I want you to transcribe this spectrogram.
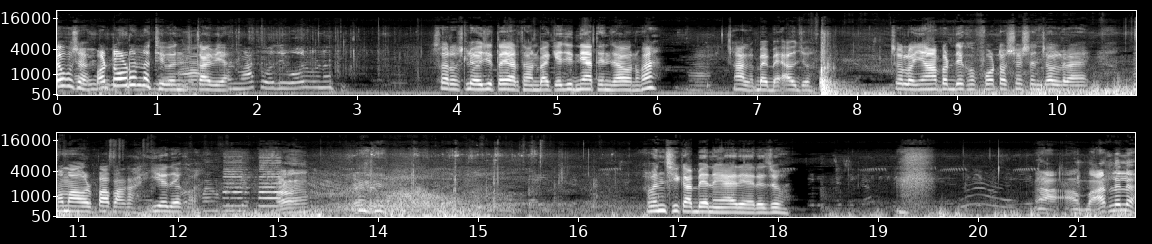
એવું છે? પટોળું નથી કાવ્યા. સરસ લ્યો હજી તૈયાર થવાનું બાકી હજી ત્યાં થઈને જવાનું હા? હાલો બાય બાય આવજો. चलो यहाँ પર દેખો ફોટો સેશન ચલ रहा है मम्मा और पापा का ये देखो वंशिका बेन है यार यार जो હાથ લઈ લે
